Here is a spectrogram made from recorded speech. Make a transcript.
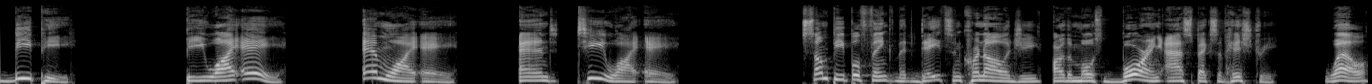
BP BYA, MYA, and TYA. Some people think that dates and chronology are the most boring aspects of history. Well,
